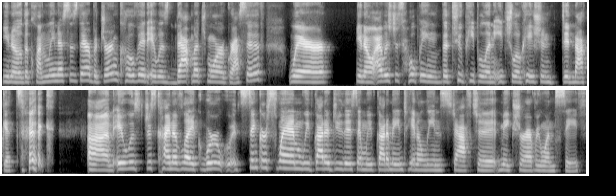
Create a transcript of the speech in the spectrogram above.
you know, the cleanliness is there. But during COVID, it was that much more aggressive where, you know, I was just hoping the two people in each location did not get sick. Um, it was just kind of like we're it's sink or swim. We've got to do this and we've got to maintain a lean staff to make sure everyone's safe.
